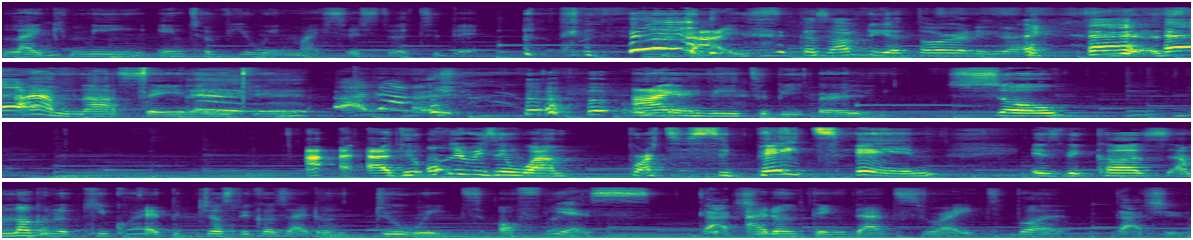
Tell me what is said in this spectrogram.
like me interviewing my sister today, guys. Because I'm the authority, right? Yes, I am not saying anything. I gotta. I need to be early. So, I, I, the only reason why I'm participating is because I'm not going to keep quiet just because I don't do it often. Yes. Got you. I don't think that's right, but Got you.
